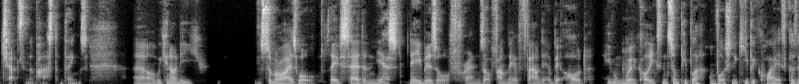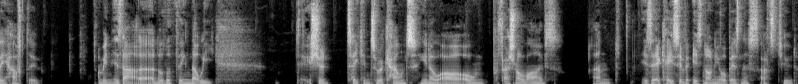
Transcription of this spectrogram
chats in the past and things. Uh, we can only summarize what they've said, and yes, neighbors or friends or family have found it a bit odd even mm. work colleagues. And some people unfortunately keep it quiet because they have to. I mean, is that another thing that we should take into account, you know, our own professional lives? And is it a case of it's none of your business attitude?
